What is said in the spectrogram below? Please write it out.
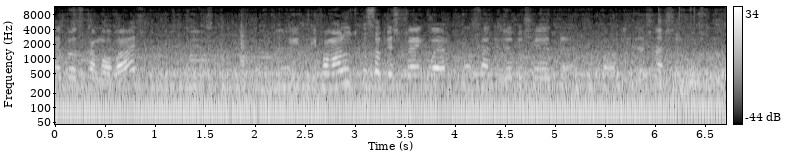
żeby odhamować. I, I pomalutku sobie sprzęgłem puszczać, żeby się ten, zaczyna się ruszyć.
